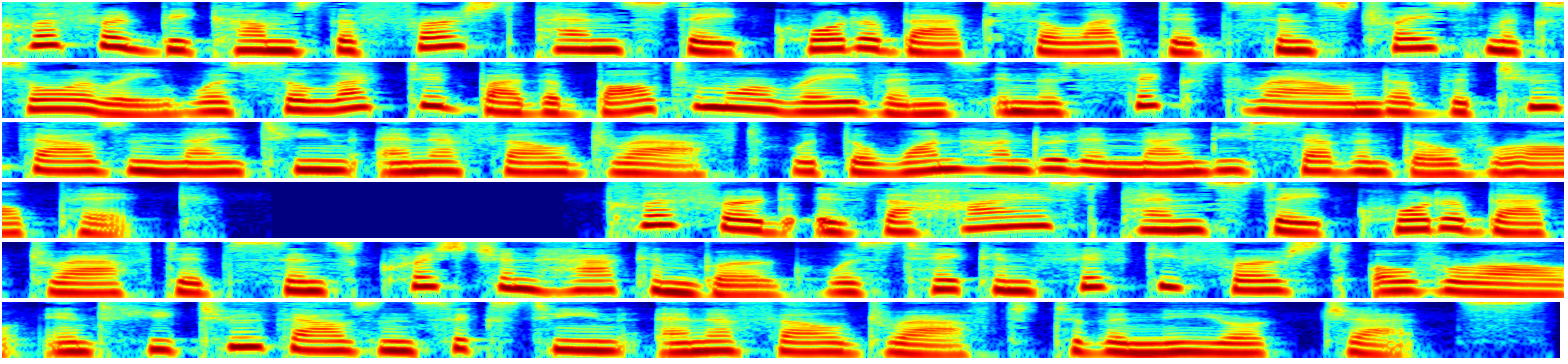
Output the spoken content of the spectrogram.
Clifford becomes the first Penn State quarterback selected since Trace McSorley was selected by the Baltimore Ravens in the sixth round of the 2019 NFL Draft with the 197th overall pick. Clifford is the highest Penn State quarterback drafted since Christian Hackenberg was taken 51st overall in the 2016 NFL Draft to the New York Jets.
